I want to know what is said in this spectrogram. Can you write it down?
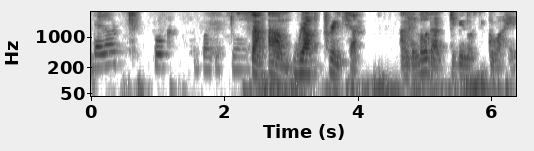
The Lord spoke, but it's not. Sir, um, we have prayed, sir, and the Lord has given us the go ahead.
